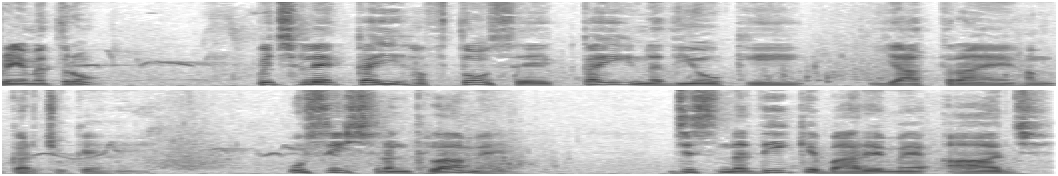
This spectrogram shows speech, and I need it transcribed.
प्रिय मित्रों, पिछले कई हफ्तों से कई नदियों की यात्राएँ हम कर चुके हैं। उसी श्रृंखला में, जिस नदी के बारे में आज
